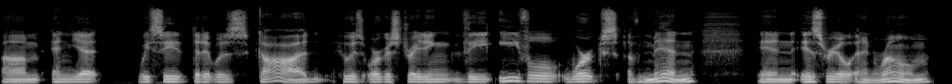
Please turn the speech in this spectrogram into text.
Um, and yet, we see that it was God who is orchestrating the evil works of men in Israel and in Rome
